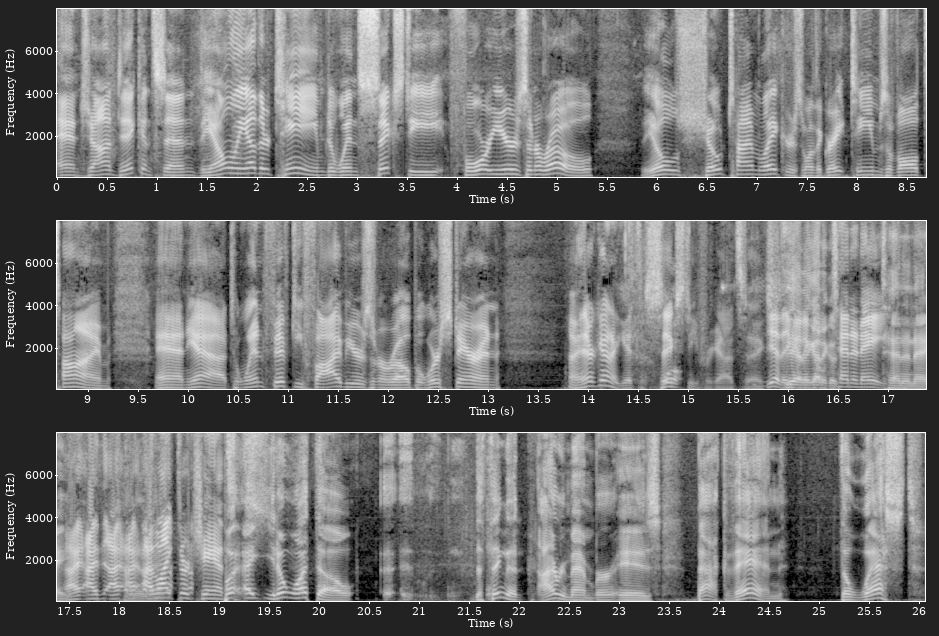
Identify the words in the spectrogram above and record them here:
and John Dickinson, the only other team to win 60 four years in a row. The old Showtime Lakers, one of the great teams of all time. And yeah, to win 55 years in a row, but we're staring. I mean, they're going to get to 60 well, for God's sake. Yeah, they yeah, got to go, go 10 and 8. 10 and 8. I, I, I, I like their chances. But uh, you know what, though? Uh, the thing that I remember is back then, the West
